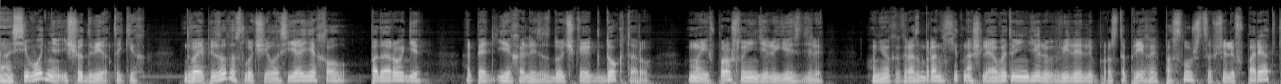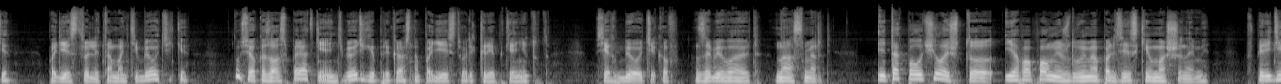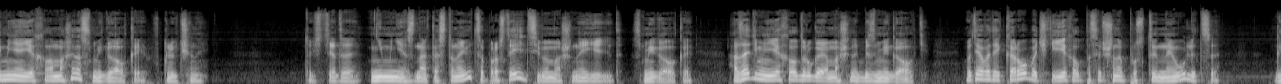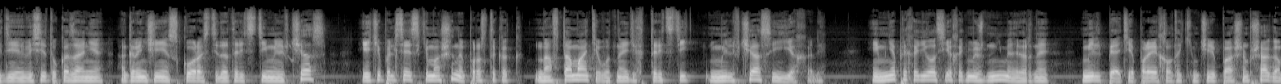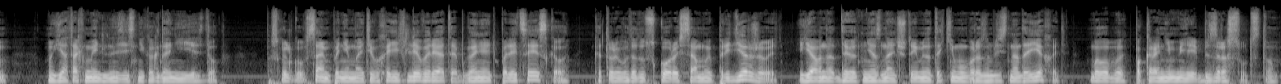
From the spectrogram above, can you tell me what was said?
А сегодня еще две таких, два эпизода случилось. Я ехал по дороге, опять ехали с дочкой к доктору. Мы и в прошлую неделю ездили. У нее как раз бронхит нашли, а в эту неделю велели просто приехать послушаться, все ли в порядке. Подействовали там антибиотики. Ну, все оказалось в порядке, антибиотики прекрасно подействовали, крепкие они тут всех биотиков забивают насмерть. И так получилось, что я попал между двумя полицейскими машинами. Впереди меня ехала машина с мигалкой включенной. То есть это не мне знак остановиться, просто едет себе машина и едет с мигалкой. А сзади меня ехала другая машина без мигалки. Вот я в этой коробочке ехал по совершенно пустынной улице, где висит указание ограничения скорости до 30 миль в час, и эти полицейские машины просто как на автомате вот на этих 30 миль в час и ехали. И мне приходилось ехать между ними, наверное, миль пять я проехал таким черепашным шагом – но я так медленно здесь никогда не ездил. Поскольку, сами понимаете, выходить в левый ряд и обгонять полицейского, который вот эту скорость самую придерживает, явно дает мне знать, что именно таким образом здесь надо ехать, было бы, по крайней мере, безрассудством.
